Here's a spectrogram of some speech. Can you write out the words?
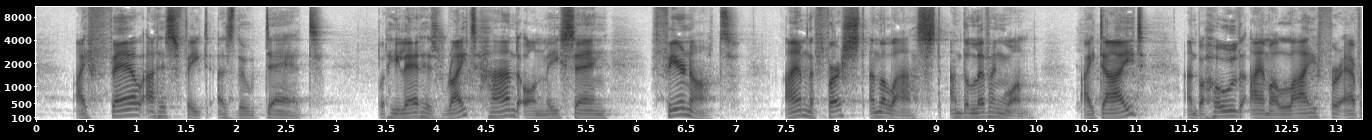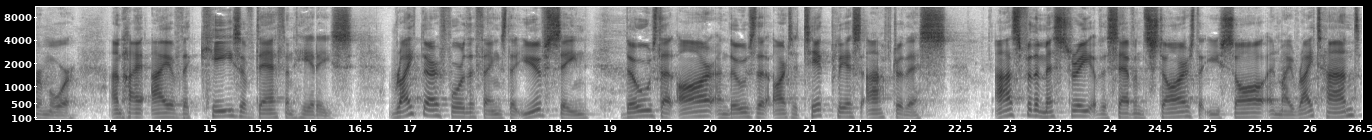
I fell at his feet as though dead. But he laid his right hand on me, saying, Fear not, I am the first and the last and the living one. I died, and behold, I am alive forevermore, and I have the keys of death and Hades. Write therefore the things that you have seen, those that are and those that are to take place after this. As for the mystery of the seven stars that you saw in my right hand,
